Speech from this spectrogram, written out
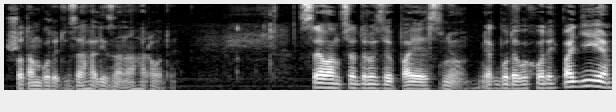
що там будуть взагалі за нагороди. Все вам це, друзі, поясню. Як буде виходити подія.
